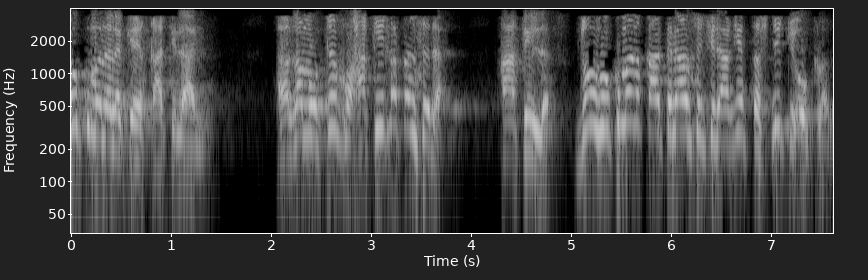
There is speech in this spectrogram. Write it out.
حکم نه لکه قاتلان هغه موقف حقیقتا څه ده قاتل ده دو حکما قاتلان څه چې هغه تصدیق وکړل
